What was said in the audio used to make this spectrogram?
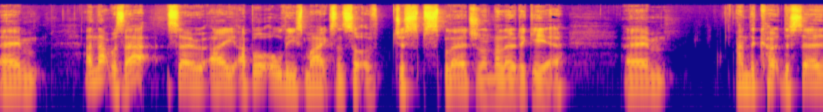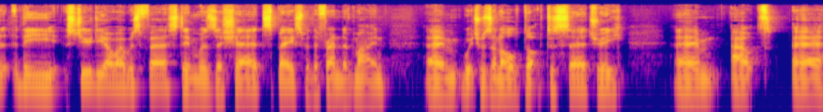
Um, and that was that. So I, I bought all these mics and sort of just splurged on a load of gear. Um, and the the the studio I was first in was a shared space with a friend of mine, um, which was an old doctor's surgery um, out uh,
